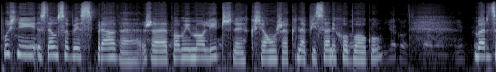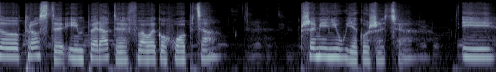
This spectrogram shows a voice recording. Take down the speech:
Później zdał sobie sprawę, że pomimo licznych książek napisanych o Bogu, bardzo prosty imperatyw małego chłopca przemienił jego życie i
